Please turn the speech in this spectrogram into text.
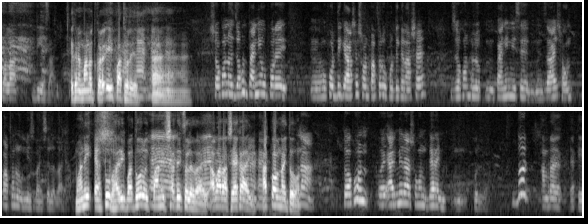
কলা দিয়ে যায়। এখানে মানত করে এই পাথরে? হ্যাঁ, হ্যাঁ হ্যাঁ, হ্যাঁ। হ্যাঁ তখন যখন পানি উপরে উপর দিকে আসে তখন পাথর উপর দিকে না আসে যখন হলো পানি নিচে যায় তখন পাথরের নিচ বাই চলে যায়। মানে এত ভারী পাথর ওই পানির সাথে চলে যায়। হ্যাঁ। আবার আসে একাই? হ্যাঁ, হ্যাঁ। হাত পাও নাই তো? না তখন ওই আর্মিরা তখন গ্যারেন করল। ধর আমরা একে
